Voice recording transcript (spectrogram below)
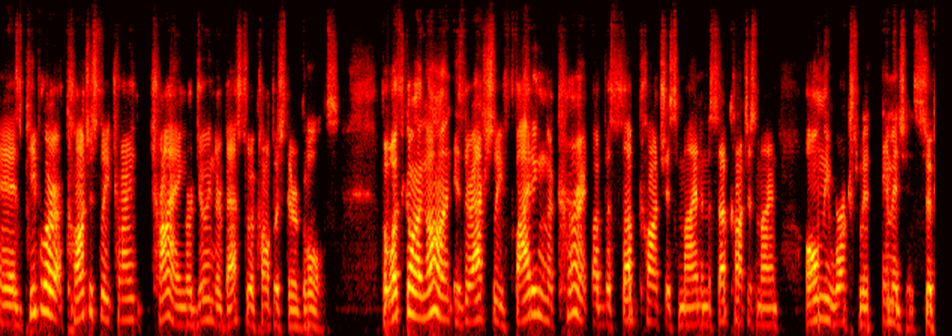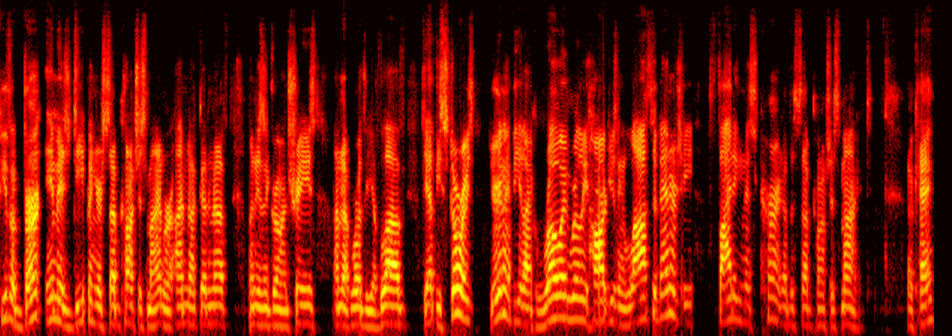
is people are consciously trying trying or doing their best to accomplish their goals. But what's going on is they're actually fighting the current of the subconscious mind, and the subconscious mind only works with images. So if you have a burnt image deep in your subconscious mind where I'm not good enough, money doesn't grow on trees, I'm not worthy of love, if you have these stories, you're going to be like rowing really hard, using lots of energy, fighting this current of the subconscious mind. Okay.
